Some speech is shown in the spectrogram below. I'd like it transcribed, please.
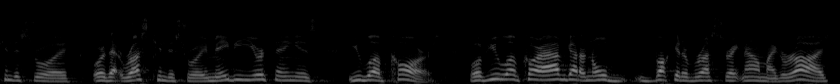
can destroy or that rust can destroy. Maybe your thing is you love cars. Well, if you love car, I've got an old bucket of rust right now in my garage,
